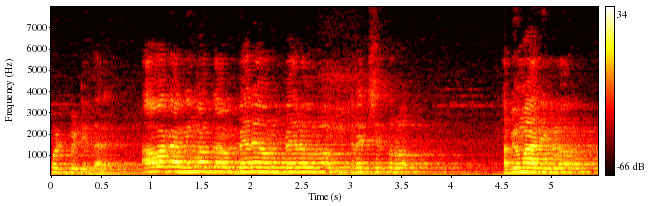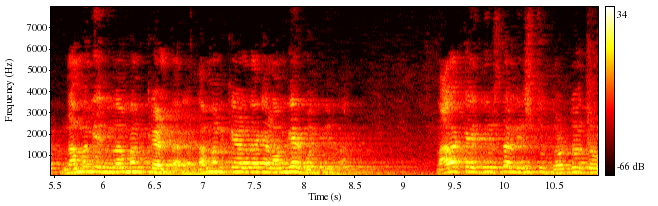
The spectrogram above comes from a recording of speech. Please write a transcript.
ಕೊಟ್ಬಿಟ್ಟಿದ್ದಾರೆ. ಆವಾಗ ನಿಮ್ಮಂಥವ್ರು ಬೇರೆಯವರು ಬೇರೆಯವರು ಪ್ರೇಕ್ಷಕರು ಅಭಿಮಾನಿಗಳು ನಮಗೆ ನಮ್ಮನ್ನು ಕೇಳ್ತಾರೆ. ನಮ್ಮನ್ನು ಕೇಳಿದಾಗ ನಮಗೆ ಗೊತ್ತಿಲ್ಲ. ನಾಲ್ಕೈದು ದಿವಸದಲ್ಲಿ ಇಷ್ಟು ದೊಡ್ಡದು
